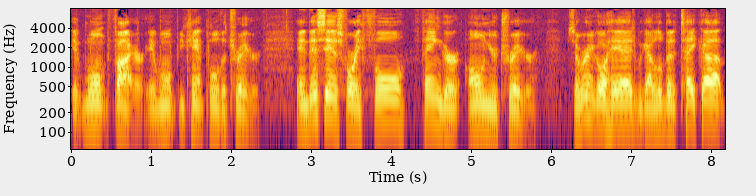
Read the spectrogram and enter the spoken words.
it won't fire. It won't. You can't pull the trigger. And this is for a full finger on your trigger. So we're going to go ahead. We got a little bit of take up,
